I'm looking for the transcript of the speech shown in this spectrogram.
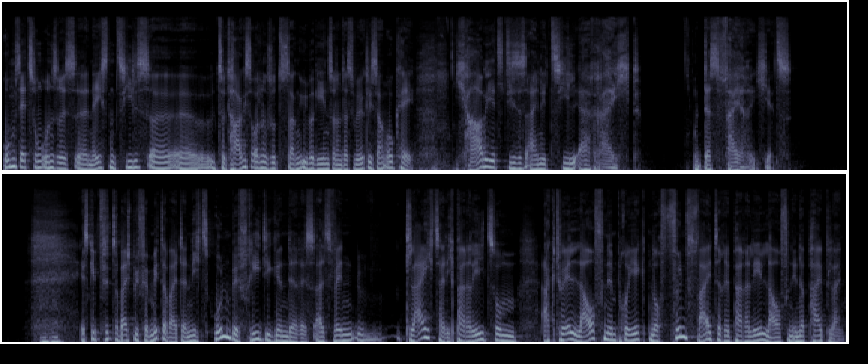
Umsetzung unseres äh, nächsten Ziels äh, äh, zur Tagesordnung sozusagen übergehen, sondern dass wir wirklich sagen, okay, ich habe jetzt dieses eine Ziel erreicht und das feiere ich jetzt. Mhm. Es gibt für, zum Beispiel für Mitarbeiter nichts Unbefriedigenderes, als wenn gleichzeitig parallel zum aktuell laufenden Projekt noch fünf weitere parallel laufen in der Pipeline.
